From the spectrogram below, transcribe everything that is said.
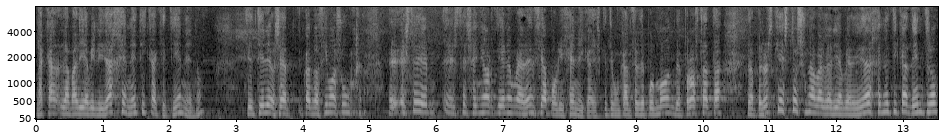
La, variabilidad genética que tiene, ¿no? Que tiene, o sea, cuando hacemos un. eh, Este, este señor tiene una herencia poligénica, es que tiene un cáncer de pulmón, de próstata, pero es que esto es una variabilidad genética dentro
